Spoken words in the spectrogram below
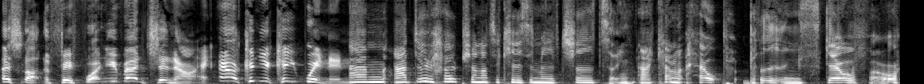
That's like the fifth one you've had tonight. How can you keep winning? Um, I do hope you're not accusing me of cheating. I cannot help being skillful.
